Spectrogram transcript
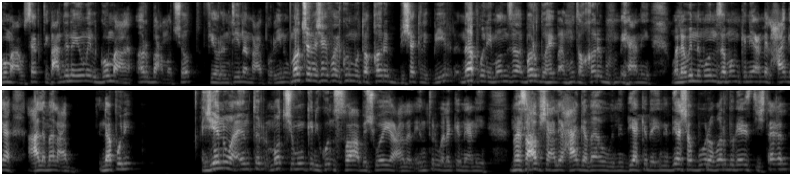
جمعة وسبت. عندنا يوم الجمعة أربع ماتشات فيورنتينا مع تورينو. ماتش أنا شايفه هيكون متقارب بشكل كبير. نابولي مونزا برضو هيبقى متقارب يعني ولو إن مونزا ممكن يعمل حاجة على ملعب نابولي. جنوا انتر ماتش ممكن يكون صعب شوية على الانتر ولكن يعني ما صعبش عليه حاجة بقى ونديها كده نديها شبورة برده جايز تشتغل.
